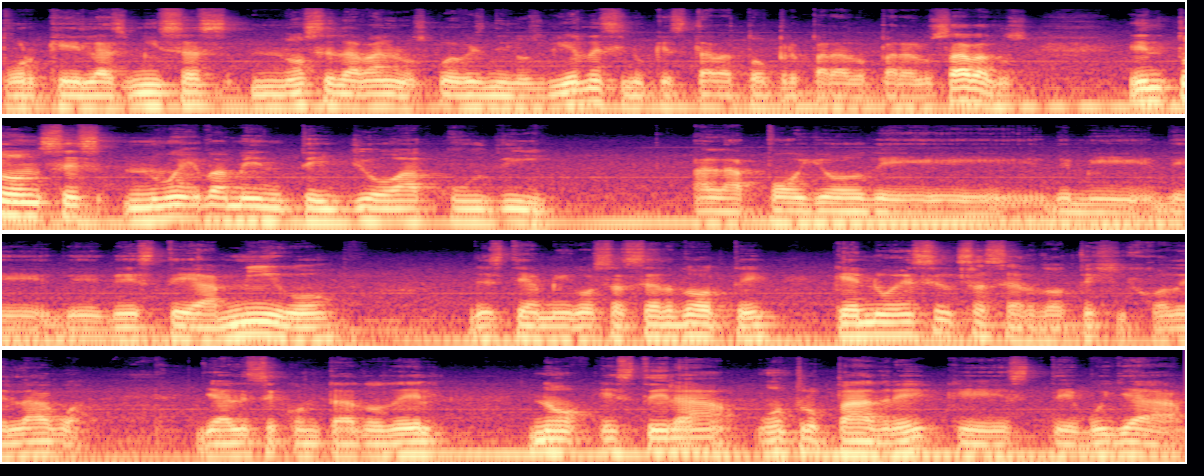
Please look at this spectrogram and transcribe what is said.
porque las misas no se daban los jueves ni los viernes, sino que estaba todo preparado para los sábados. Entonces, nuevamente yo acudí al apoyo de, de, mi, de, de, este amigo, de este amigo sacerdote, que no es el sacerdote Hijo del Agua, ya les he contado de él. No, este era otro padre que este voy a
